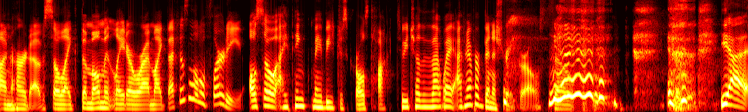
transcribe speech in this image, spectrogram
unheard of. So like the moment later where I'm like, that feels a little flirty. Also, I think maybe just girls talk to each other that way. I've never been a straight girl. So yeah,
